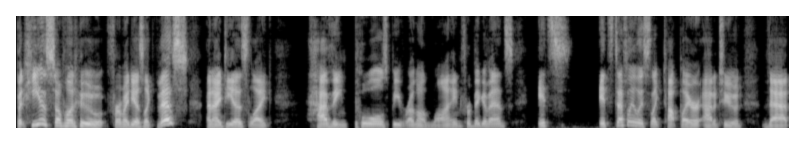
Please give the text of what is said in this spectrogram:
but he is someone who, from ideas like this and ideas like having pools be run online for big events, it's it's definitely this like top player attitude that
